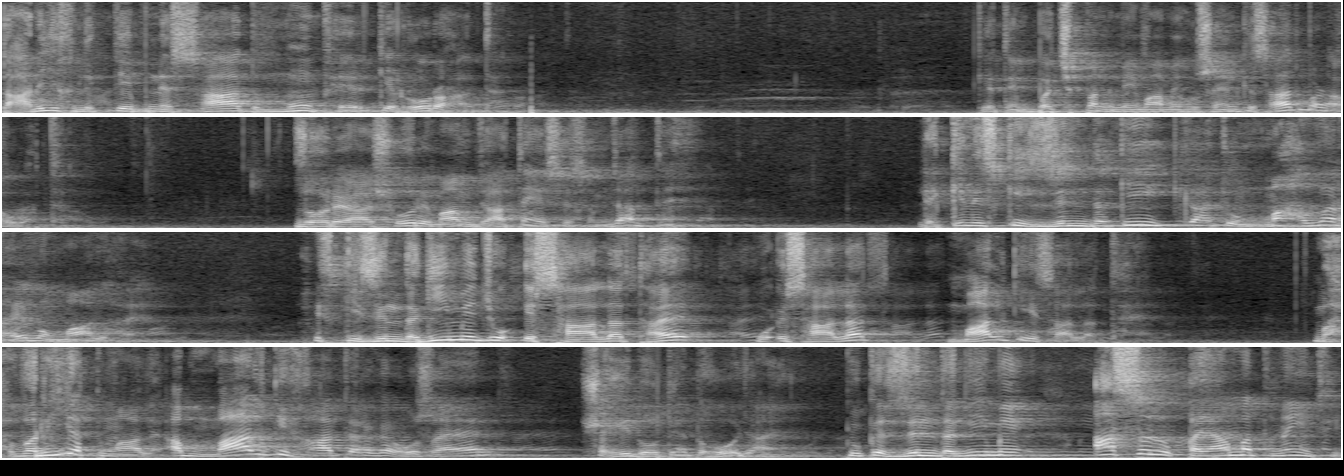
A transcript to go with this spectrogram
तारीख लिखते इबन साद मुँह फेर के रो रहा था। कहते हैं, बचपन में इमाम हुसैन के साथ बड़ा हुआ था। जोहर आशूर इमाम जाते हैं, इसे समझाते हैं। लेकिन इसकी ज़िंदगी का जो महवर है, वो माल है। इसकी ज़िंदगी में जो इसालत है, वो इसालत माल की इसालत है। महवरियत माल है। अब माल की खातिर अगर हुसैन शहीद होते हैं तो हो जाए, क्योंकि ज़िंदगी में असल कयामत नहीं थी।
